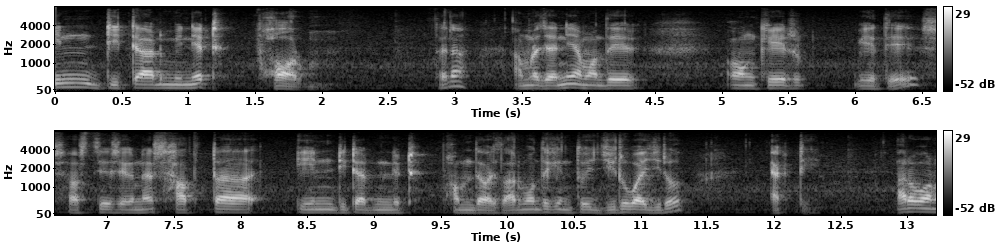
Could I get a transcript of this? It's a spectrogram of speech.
ইনডিটারমিনেট ফর্ম তাই না? আমরা জানি আমাদের অঙ্কের ইয়েতে শাস্ত্রীয় সেখানে সাতটা ইনডিটারমিনেট ফর্ম দেওয়া আছে। তার মধ্যে কিন্তু ওই জিরো বাই জিরো একটি। আরও অন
